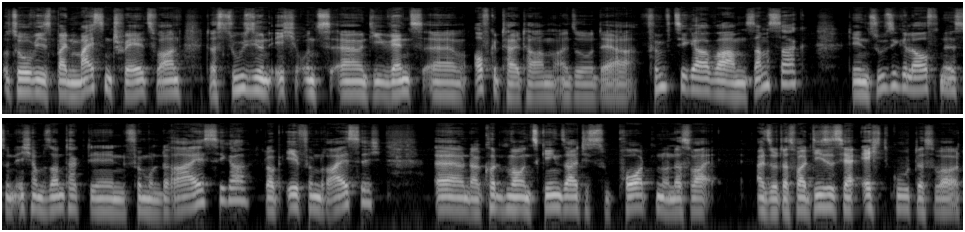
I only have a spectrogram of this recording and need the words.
so wie es bei den meisten Trails waren, dass Susi und ich uns äh, die Events äh, aufgeteilt haben. Also der 50er war am Samstag, den Susi gelaufen ist und ich am Sonntag den 35er, ich glaube E35. Äh, und da konnten wir uns gegenseitig supporten und das war also das war dieses Jahr echt gut. Das war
